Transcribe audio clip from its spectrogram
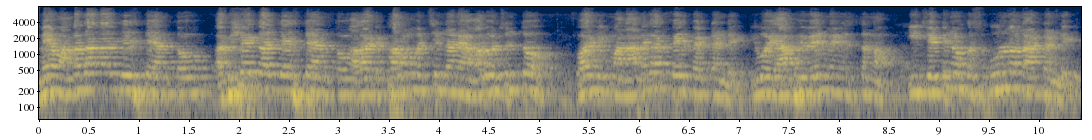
మేము అన్నదానాలు చేస్తే ఎంతో అభిషేకాలు చేస్తే ఎంతో అలాంటి ఫలం వచ్చిందనే ఆలోచనతో వారికి మా నాన్నగారి పేరు పెట్టండి. ఇవో యాభై వేలు మేము ఇస్తున్నాం. ఈ చెట్టుని ఒక స్కూల్లో నాటండి.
